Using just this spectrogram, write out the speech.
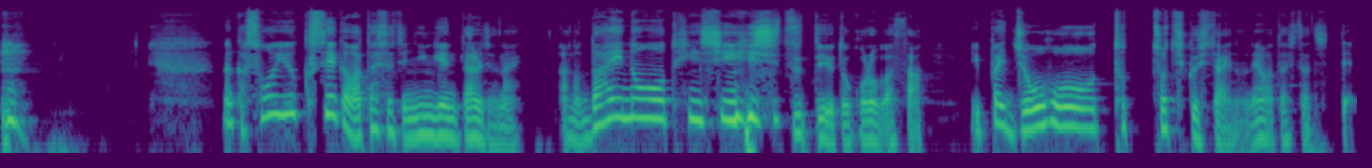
なんかそういう癖が私たち人間ってあるじゃない？あの、大脳品心質っていうところがさ、いっぱい情報を貯蓄したいのね、私たちって。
